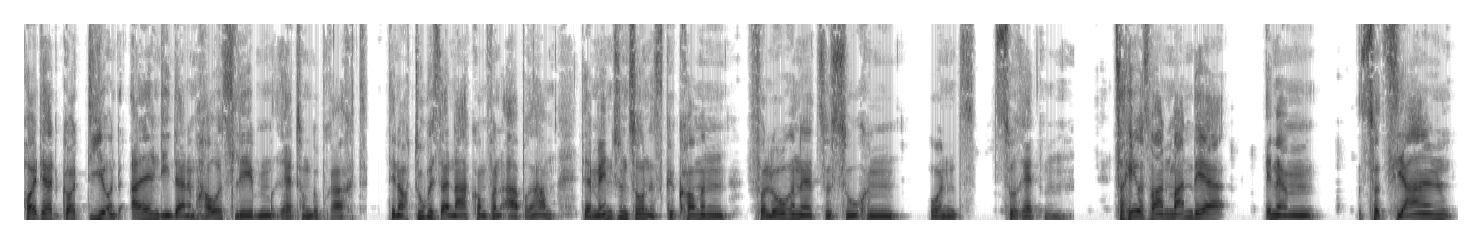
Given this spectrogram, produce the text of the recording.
heute hat Gott dir und allen, die in deinem Haus leben, Rettung gebracht. Denn auch du bist ein Nachkommen von Abraham. Der Menschensohn ist gekommen, Verlorene zu suchen und zu retten. Zachäus war ein Mann, der in einem sozialen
